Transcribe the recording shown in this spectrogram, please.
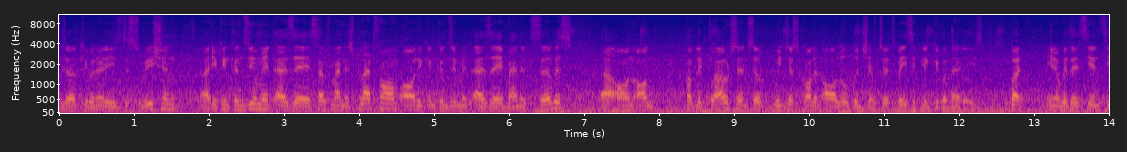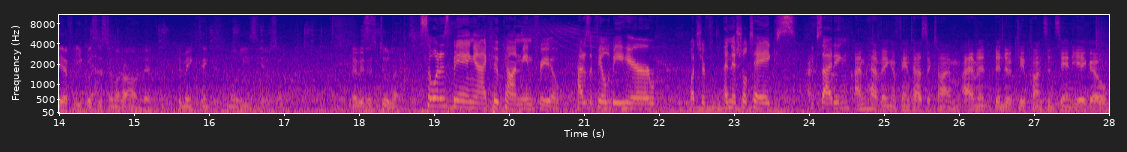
Is our Kubernetes distribution. Uh, you can consume it as a self-managed platform, or you can consume it as a managed service uh, on on public clouds. And so we just call it all OpenShift. So it's basically Kubernetes, but you know with a CNCF ecosystem around it to make things more easier. So maybe there's two lines. So what does being at KubeCon mean for you? How does it feel to be here? What's your initial takes? Exciting? I'm having a fantastic time. I haven't been to a KubeCon since San Diego,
